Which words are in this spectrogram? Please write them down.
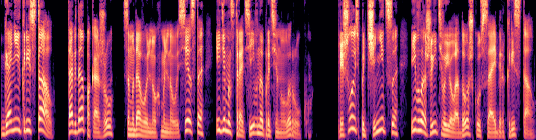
«Гони кристалл! Тогда покажу», — самодовольно ухмыльнула Сеста и демонстративно протянула руку. Пришлось подчиниться и вложить в ее ладошку сайбер-кристалл.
